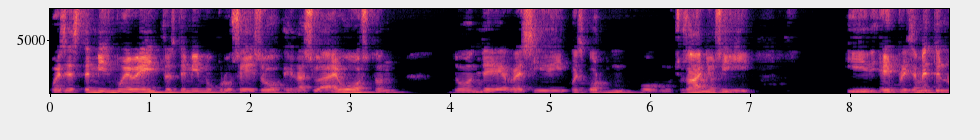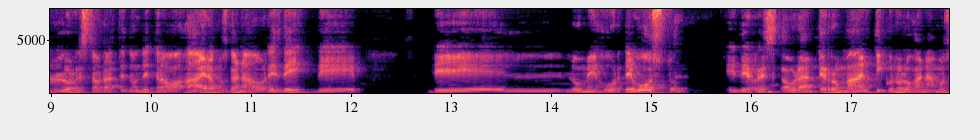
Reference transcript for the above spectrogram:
pues este mismo evento, este mismo proceso en la ciudad de Boston, donde residí pues por, por muchos años y, y eh, precisamente en uno de los restaurantes donde trabajaba éramos ganadores de, de, de lo mejor de Boston, eh, de restaurante romántico, nos lo ganamos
